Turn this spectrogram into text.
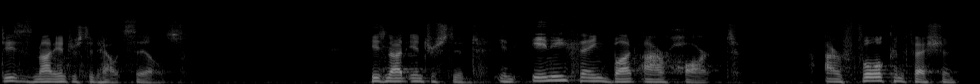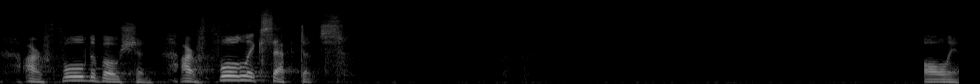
Jesus is not interested in how it sells. He's not interested in anything but our heart, our full confession, our full devotion, our full acceptance. All in.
